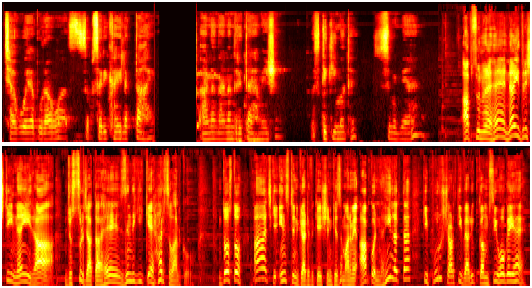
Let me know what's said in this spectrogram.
अच्छा हुआ या बुरा हुआ, सब सरीखा ही लगता है। आनंद आनंद रहता है हमेशा। उसकी कीमत है। समझ में आया? आप सुन रहे हैं नई दृष्टि, नई राह, जो सुल जाता है ज़िंदगी के हर सवाल को। दोस्तों, आज के इंस्टेंट ग्रेटिफिकेशन के जमाने में आपको नहीं लगता कि पुरुषार्थ की वैल्यू कम सी हो गई है?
